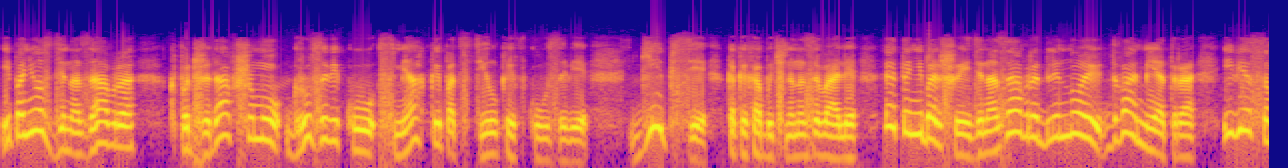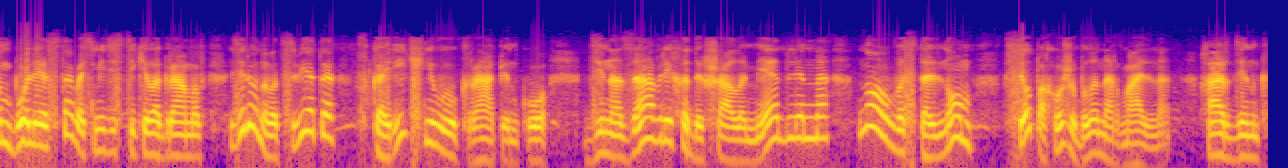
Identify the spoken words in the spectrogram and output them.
и понес динозавра к поджидавшему грузовику с мягкой подстилкой в кузове. Гипси, как их обычно называли, это небольшие динозавры длиной 2 метра и весом более 180 килограммов, зеленого цвета в коричневую крапинку. Динозавриха дышала медленно, но в остальном все, похоже, было нормально. Хардинг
